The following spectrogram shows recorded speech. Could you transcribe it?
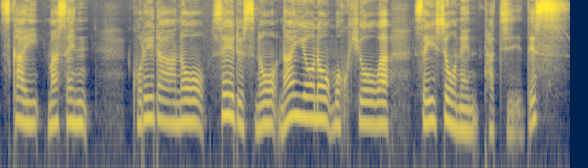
使いません。これらのセールスの内容の目標は青少年たちです。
